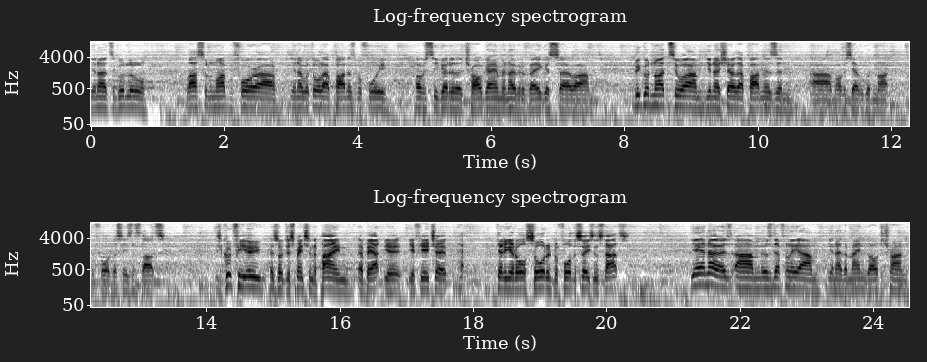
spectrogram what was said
you know, it's a good little last little night before, uh, you know, with all our partners before we obviously go to the trial game and over to Vegas. So um, it'll be a good night to, um, you know, share with our partners and um, obviously have a good night before the season starts. It's good for you, as I just mentioned the Payne about your, your future, getting it all sorted before the season starts. Yeah, no, it was, um, it was definitely, um, you know, the main goal to try and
